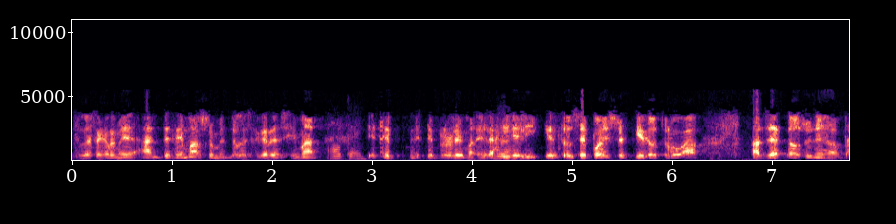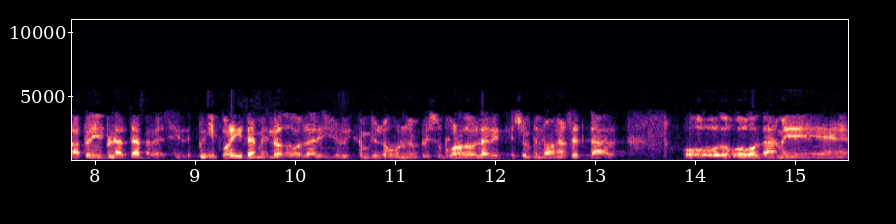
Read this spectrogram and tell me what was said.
tengo que sacarme, antes de marzo me tengo que sacar encima este, este problema de las LELIC. Entonces por eso es que el otro va allá a Estados Unidos a pedir plata para decir, y por ahí también los dólares, y yo le cambio los unos pesos por dólares, que eso me lo van a aceptar, o, dame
